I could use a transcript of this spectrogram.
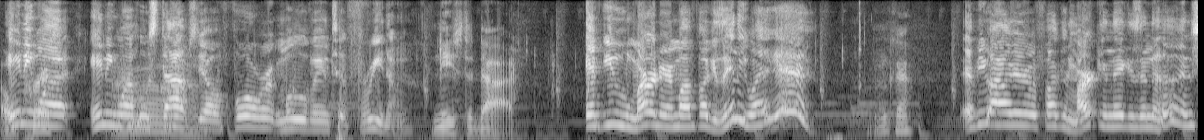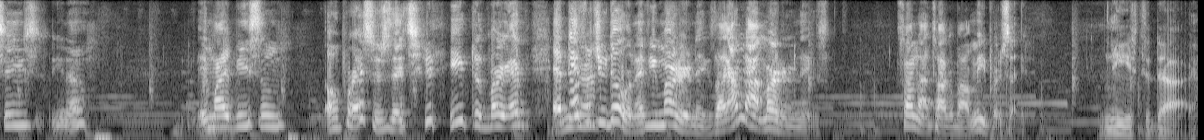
Oppress- Anyone, anyone who Ah. stops your forward moving to freedom. needs to die. If you murdering motherfuckers anyway, yeah. Okay. If you out here fucking murking niggas in the hood and shit, you know, it might be some oppressors that you need to murder. If, if that's what you're doing, if you murdering niggas, like I'm not murdering niggas, so I'm not talking about me per se. Needs to die.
